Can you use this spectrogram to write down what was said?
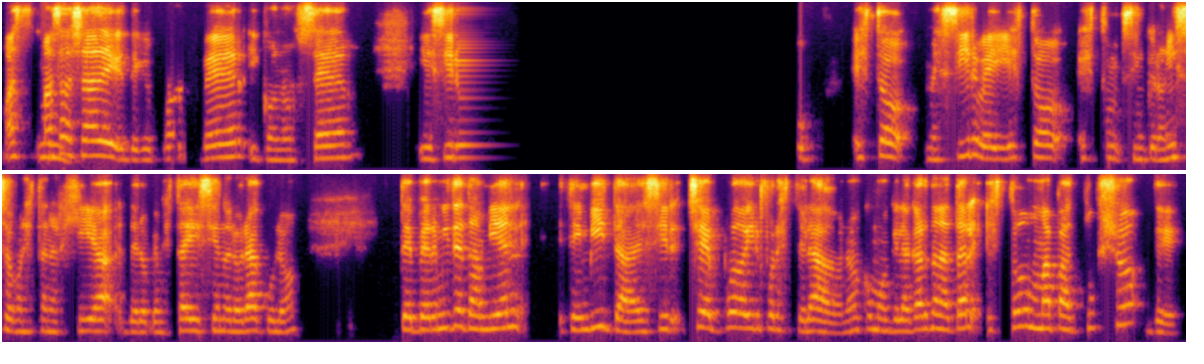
Más, más allá de, de que puedas ver y conocer y decir, esto me sirve y esto, esto sincronizo con esta energía de lo que me está diciendo el oráculo, te permite también, te invita a decir, che, puedo ir por este lado, ¿no? Como que la carta natal es todo un mapa tuyo de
